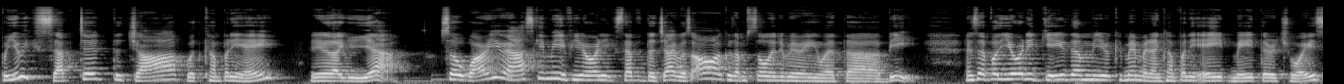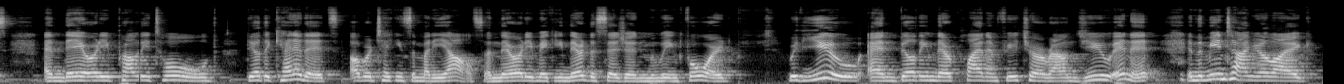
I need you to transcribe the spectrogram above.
but you accepted the job with company A, and you're like, yeah. So why are you asking me if you already accepted the job? He goes, oh, because I'm still interviewing with uh, B. And I said, but you already gave them your commitment, and company A made their choice, and they already probably told the other candidates, oh, we're taking somebody else, and they're already making their decision moving forward with you and building their plan and future around you in it. In the meantime, you're like,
